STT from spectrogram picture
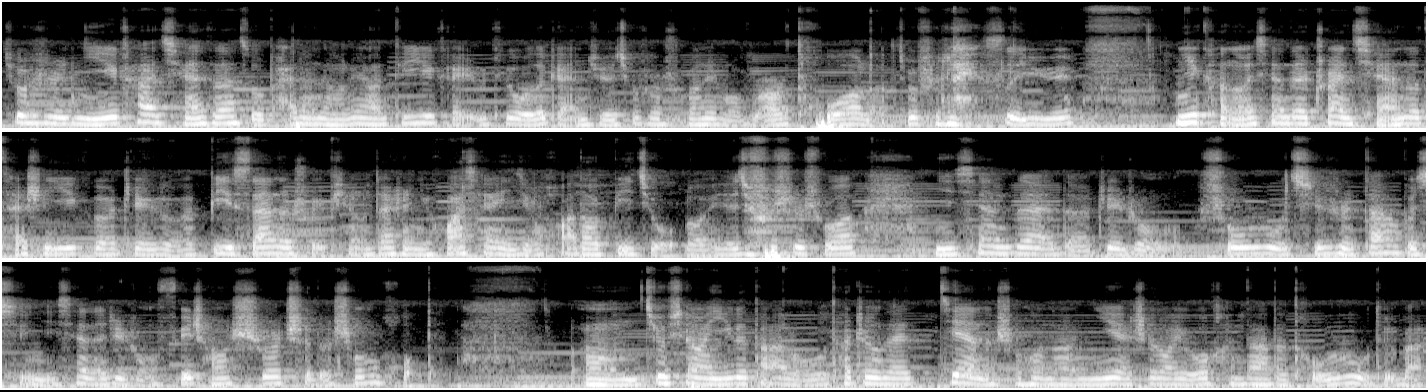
就是你一看前三组牌的能量，第一给给我的感觉就是说那种玩脱了，就是类似于你可能现在赚钱的才是一个这个 B 三的水平，但是你花钱已经花到 B 九了，也就是说你现在的这种收入其实担不起你现在这种非常奢侈的生活的。嗯，就像一个大楼，它正在建的时候呢，你也知道有很大的投入，对吧？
